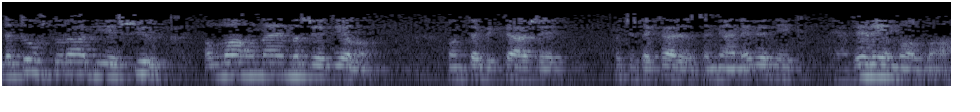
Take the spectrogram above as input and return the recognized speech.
da to što radi je širk, Allahu najmrže djelo. On tebi kaže, hoćeš da kaže da sam ja nevjernik, ja vjerujem Allah.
